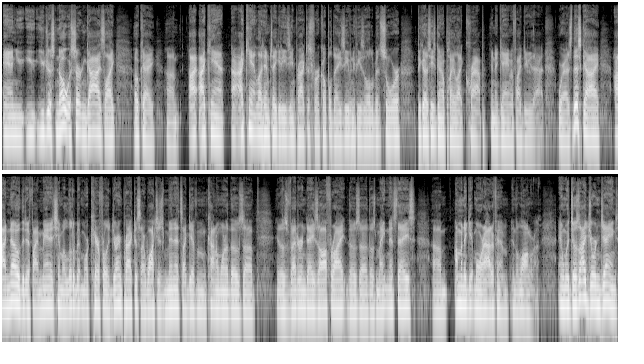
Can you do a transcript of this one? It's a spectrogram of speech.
and you you you just know with certain guys like okay um, I, I can't I can't let him take it easy in practice for a couple days even if he's a little bit sore because he's going to play like crap in a game if I do that. Whereas this guy I know that if I manage him a little bit more carefully during practice I watch his minutes I give him kind of one of those uh, those veteran days off right? Those uh, those maintenance days. Um, I'm going to get more out of him in the long run. And with Josiah Jordan James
